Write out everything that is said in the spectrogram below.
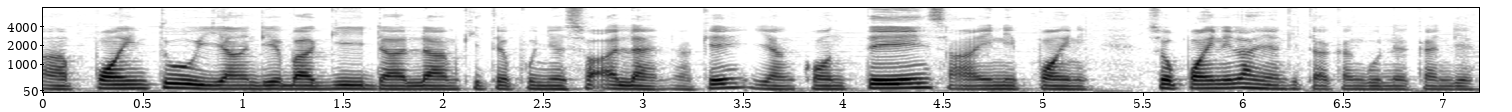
uh, point tu yang dia bagi dalam kita punya soalan okay? yang contains uh, ini point ni so point inilah yang kita akan gunakan dia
